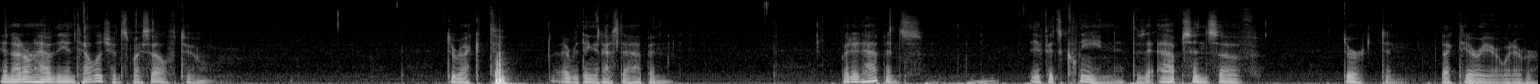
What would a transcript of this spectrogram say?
And I don't have the intelligence myself to direct everything that has to happen. But it happens. If it's clean, if there's an absence of dirt and bacteria or whatever.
